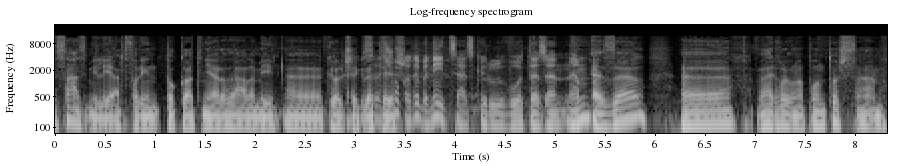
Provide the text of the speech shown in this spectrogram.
100 milliárd forintokat nyer az állami eh, Ez költségvetés sokkal több, 400 körül volt ezen, nem? ezzel. Várj, hol van a pontos szám?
